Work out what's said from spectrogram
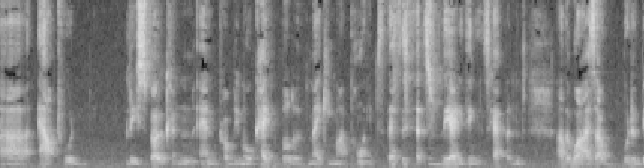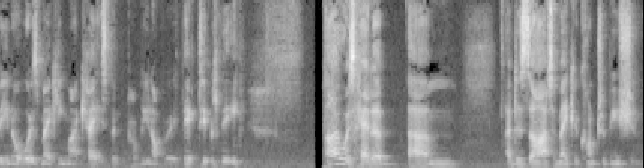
uh, outwardly spoken and probably more capable of making my point. That's, that's mm. the only thing that's happened. Otherwise, I would have been always making my case, but probably not very effectively. I always had a, um, a desire to make a contribution,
